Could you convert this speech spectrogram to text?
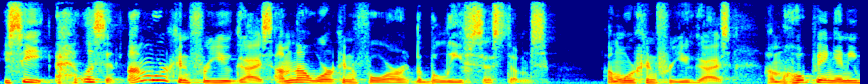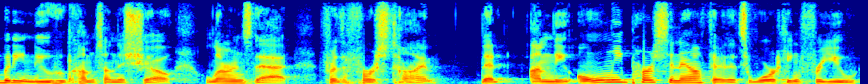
You see, listen, I'm working for you guys. I'm not working for the belief systems. I'm working for you guys. I'm hoping anybody new who comes on the show learns that for the first time. That I'm the only person out there that's working for you,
